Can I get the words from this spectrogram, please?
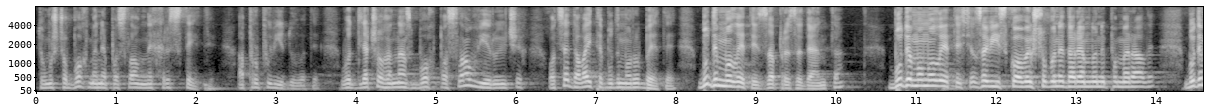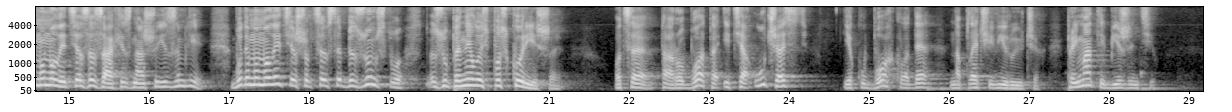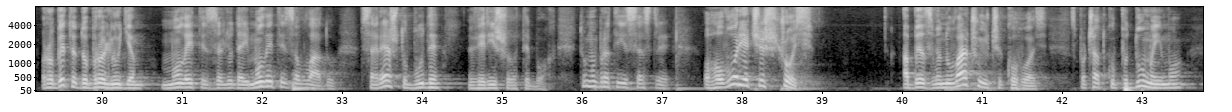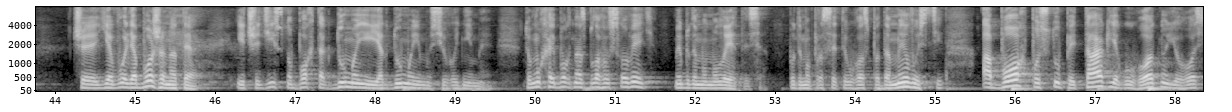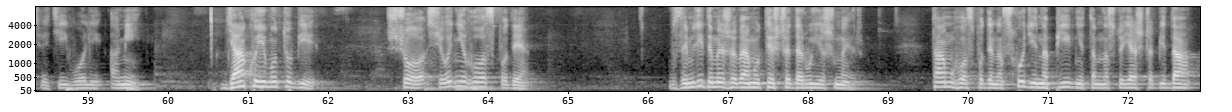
тому що Бог мене послав не хрестити, а проповідувати. От для чого нас Бог послав віруючих, оце давайте будемо робити. Будемо молитись за президента. Будемо молитися за військових, щоб вони даремно не помирали. Будемо молитися за захист нашої землі. Будемо молитися, щоб це все безумство зупинилось поскоріше. Оце та робота і ця участь, яку Бог кладе на плечі віруючих, приймати біженців, робити добро людям, молитись за людей, молитись за владу. Все решту буде вирішувати Бог. Тому, брати і сестри, говорячи щось, аби звинувачуючи когось, спочатку подумаємо, чи є воля Божа на те, і чи дійсно Бог так думає, як думаємо сьогодні ми. Тому хай Бог нас благословить, ми будемо молитися, будемо просити у Господа милості, а Бог поступить так, як угодно Його святій волі. Амінь. Дякуємо Тобі, що сьогодні, Господи, в землі, де ми живемо, Ти ще даруєш мир. Там, Господи, на сході і на півдні, там настояща біда,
